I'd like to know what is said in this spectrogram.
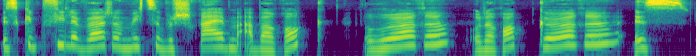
es gibt viele Wörter, um mich zu beschreiben, aber Rockröhre oder Rockgöre ist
